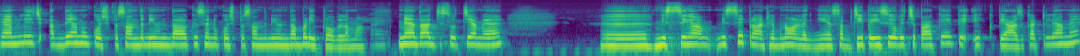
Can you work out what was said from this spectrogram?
ਫੈਮਿਲੀ 'ਚ ਅੱਧਿਆਂ ਨੂੰ ਕੁਛ ਪਸੰਦ ਨਹੀਂ ਹੁੰਦਾ ਕਿਸੇ ਨੂੰ ਕੁਛ ਪਸੰਦ ਨਹੀਂ ਹੁੰਦਾ ਬੜੀ ਪ੍ਰੋਬਲਮ ਆ। ਮੈਂ ਤਾਂ ਅੱਜ ਸੋਚਿਆ ਮੈਂ ਮਿੱਸੀਆਂ ਮਿੱਸੇ ਪਰਾਂਠੇ ਬਣਾਉਣ ਲੱਗੀ ਆ। ਸਬਜ਼ੀ ਪਈ ਸੀ ਉਹ ਵਿੱਚ ਪਾ ਕੇ ਤੇ ਇੱਕ ਪਿਆਜ਼ ਕੱਟ ਲਿਆ ਮੈਂ।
